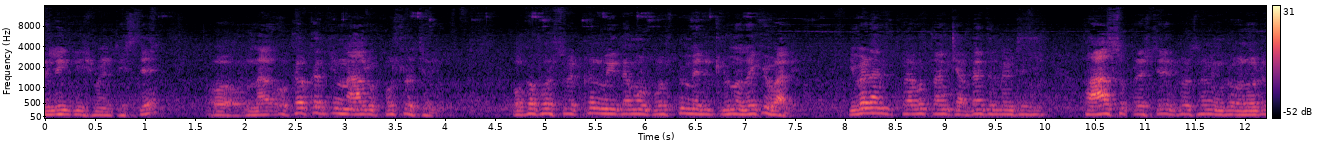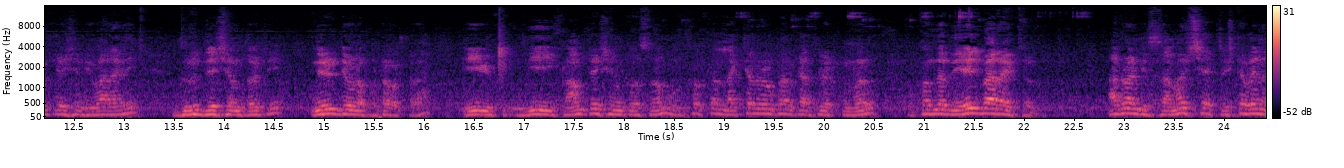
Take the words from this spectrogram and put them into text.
రిలింక్విష్మెంట్ ఇస్తే ఒక్కొక్కరికి నాలుగు పోస్టులు వచ్చినాయి. ఒక పోస్ట్ పెట్టుకొని మిగతా మూడు పోస్టులు మెరిట్లు ఉన్న ఇవ్వాలి. ఇవ్వడానికి ప్రభుత్వానికి అభ్యంతరం ఏంటి పాస్ ప్రెస్టేజ్ కోసం ఇంకొక నోటిఫికేషన్ ఇవ్వాలని దురుద్దేశంతో నిరుద్యోగుల పుట్టగొట్టరా. ఈ ఈ కాంపిటీషన్ కోసం ఒక్కొక్క లక్షల రూపాయలు ఖర్చు పెట్టుకున్నారు. కొందరు ఏజ్ బార్ అవుతుంది. అటువంటి సమస్య క్లిష్టమైన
